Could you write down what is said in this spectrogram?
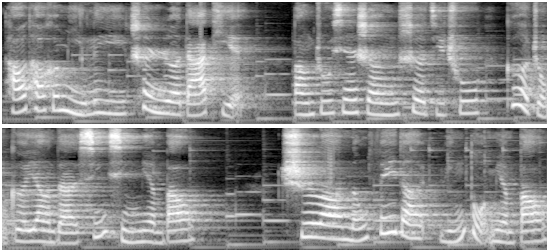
淘淘和米粒趁热打铁，帮朱先生设计出各种各样的新型面包。吃了能飞的云朵面包，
